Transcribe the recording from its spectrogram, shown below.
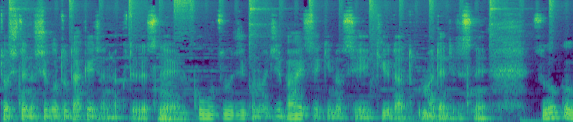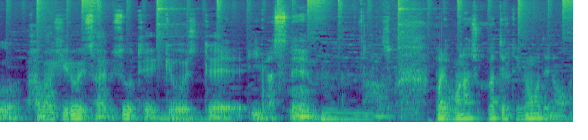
としての仕事だけじゃなくてですね、うん、交通事故の自賠責の請求だとまでにですね、すごく幅広いサービスを提供していますね。うん、なるほど。やっぱりお話を伺ってると今までの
